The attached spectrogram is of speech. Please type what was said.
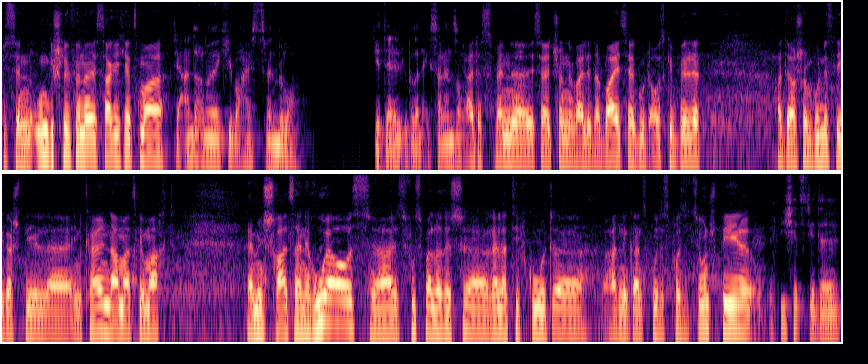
bisschen ungeschliffener ist, sage ich jetzt mal. Der andere neue Keeper heißt Sven Müller. Jedell über den Exzellenser. Ja, der Sven äh, ist ja jetzt schon eine Weile dabei, sehr gut ausgebildet. Hat ja auch schon ein Bundesligaspiel äh, in Köln damals gemacht. Ähm, ihn strahlt seine Ruhe aus, ja, ist fußballerisch äh, relativ gut, äh, hat ein ganz gutes Positionsspiel. Wie schätzt Jedell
